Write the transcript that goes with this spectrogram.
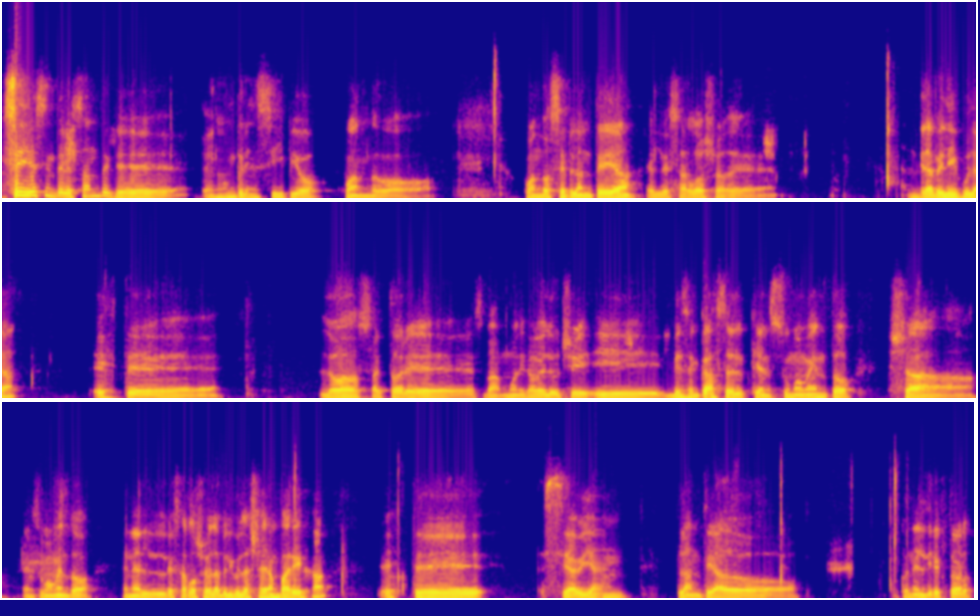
Sí, es interesante que en un principio, cuando, cuando se plantea el desarrollo de, de la película, este, los actores, Mónica Bellucci y Vincent Castle, que en su momento ya, en su momento, en el desarrollo de la película ya eran pareja, este, se habían planteado con el director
